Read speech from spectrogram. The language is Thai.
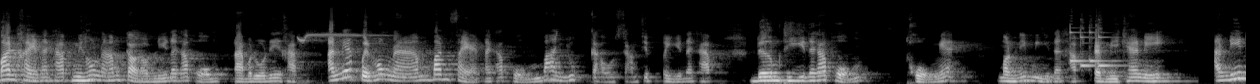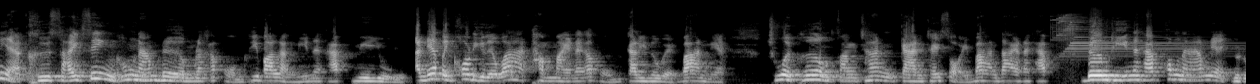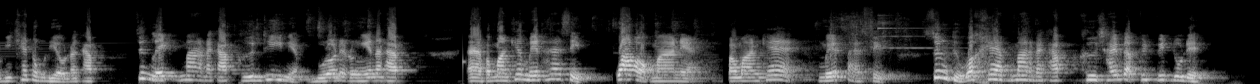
บ้านใครนะครับมีห้องน้ำเก่าแบบนี้นะครับ ผมตามมาดูนี่ครับอันนี้เป็นห้องน้ำบ้านแฝดนะครับ ผมบ้านยุคเก่า 30 ปีนะครับ เดิมทีนะครับ ผมโถงเนี้ยมันไม่มีนะครับ แต่มีแค่นี้ อันนี้เนี่ยคือไซซิ่งห้องน้ำเดิมนะครับ ผมที่บ้านหลังนี้นะครับ มีอยู่ อันนี้เป็นข้อดีเลยว่าทำไมนะครับ ผมการรีโนเวทบ้านเนี่ยช่วยเพิ่มฟังก์ชันการใช้สอยบ้านได้นะครับ เดิมทีนะครับ ห้องน้ำเนี่ยอยู่ตรงนี้แค่ตรงเดียวนะครับ ซึ่งเล็กมากนะครับ พื้นที่เนี่ยดูแล้วในยตรงนี้นะครับ อ่าประมาณแค่เมตรห้าสิบกว้างออกมาเนี่ยประมาณแค่เมตรแปดสิบซึ่งถือว่าแคบมากนะครับ คือใช้แบบฟิตๆดูเด็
